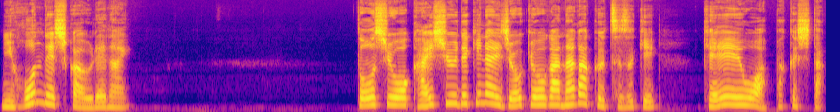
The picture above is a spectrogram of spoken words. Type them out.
日本でしか売れない。投資を回収できない状況が長く続き、経営を圧迫した。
